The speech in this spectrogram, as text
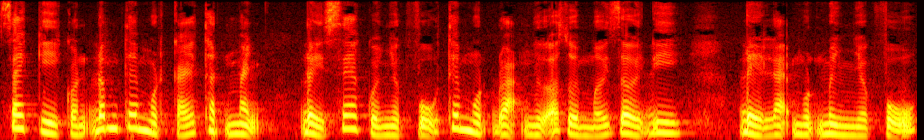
Giai Kỳ còn đâm thêm một cái thật mạnh, đẩy xe của Nhược Vũ thêm một đoạn nữa rồi mới rời đi, để lại một mình Nhược Vũ,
